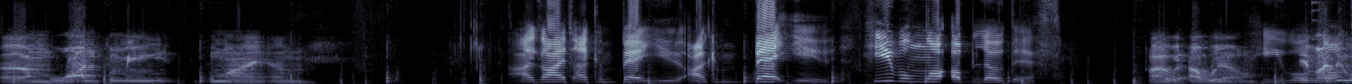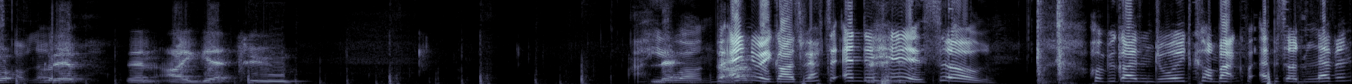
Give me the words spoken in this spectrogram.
Um, one for me, for my, um, I guys, I can bet you, I can bet you, he will not upload this. I will. I will. He will if not I do upload upload it, then I get to. Ah, he Let won't. But anyway, guys, we have to end it here. So, hope you guys enjoyed. Come back for episode 11,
